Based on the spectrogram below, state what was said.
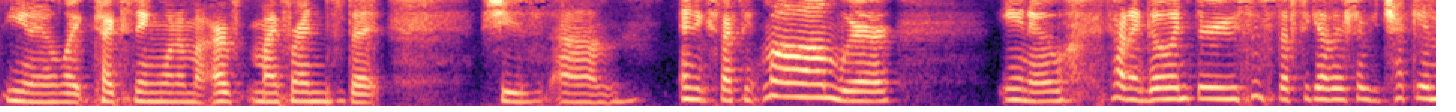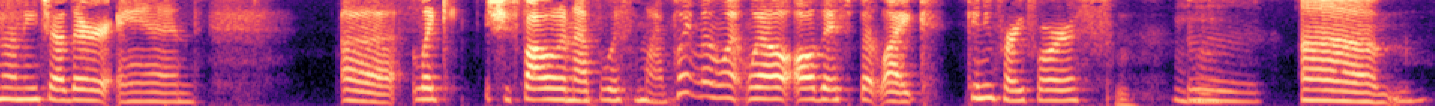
you know, like texting one of my our, my friends that she's um an expecting mom. We're you know kind of going through some stuff together, so we check in on each other and uh like she's following up with my appointment went well, all this, but like, can you pray for us? Um.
